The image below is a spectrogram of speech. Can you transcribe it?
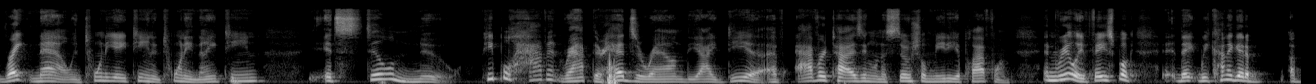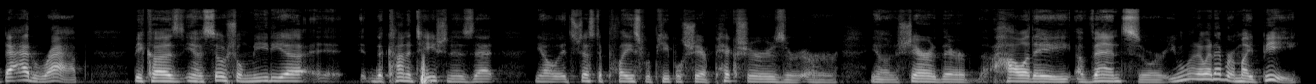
right now, in 2018 and 2019, it's still new people haven't wrapped their heads around the idea of advertising on a social media platform. And really, Facebook, they, we kind of get a, a bad rap because you know social media. Eh, the connotation is that you know it's just a place where people share pictures or, or you know share their holiday events or whatever it might be.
